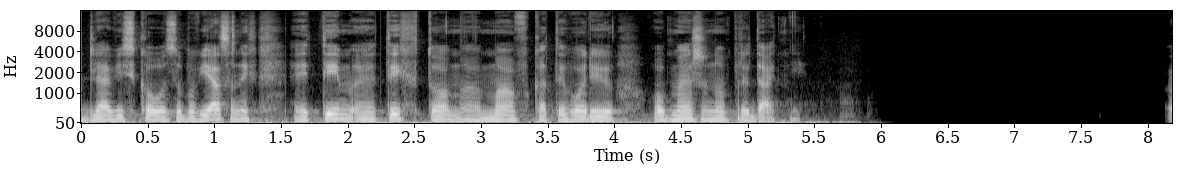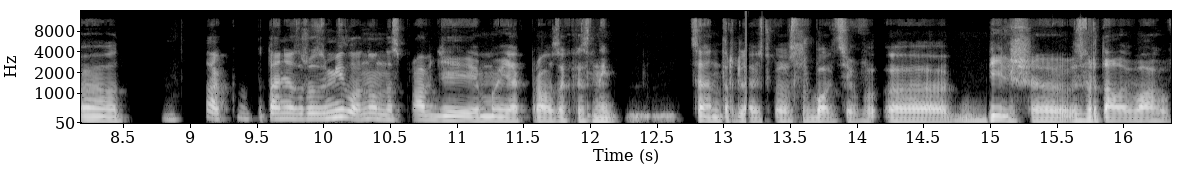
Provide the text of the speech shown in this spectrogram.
для військовозобов'язаних тим тих, хто мав категорію обмежено придатні. Е, Так, питання зрозуміло. Ну насправді ми, як правозахисний центр для військовослужбовців, е, більше звертали увагу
